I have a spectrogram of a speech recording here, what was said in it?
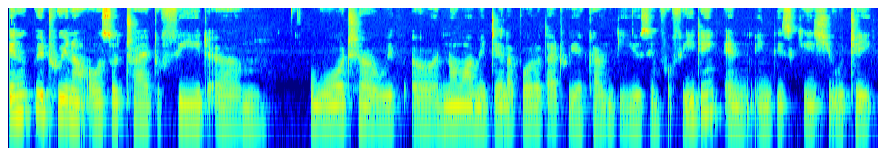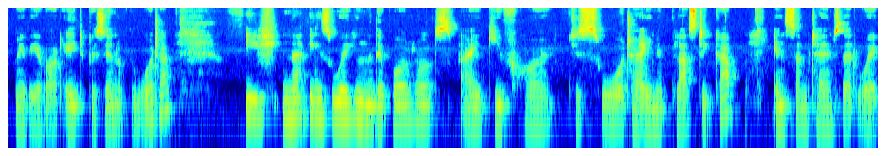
In between, I also try to feed um, water with a normal Medela bottle that we are currently using for feeding. And in this case, you would take maybe about 80% of the water if nothing's working with the bottles i give her just water in a plastic cup and sometimes that work.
